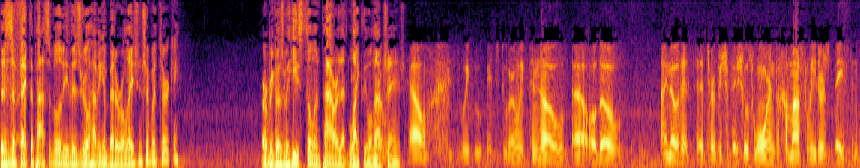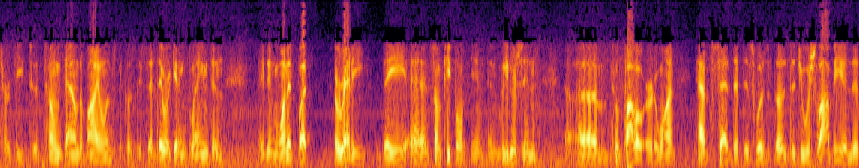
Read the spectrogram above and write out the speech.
Does this affect the possibility of Israel having a better relationship with Turkey? Or because he's still in power, that likely will not change? To tell. It's too early to know, uh, although I know that uh, Turkish officials warned the Hamas leaders based in Turkey to tone down the violence because they said they were getting blamed and they didn't want it. But already, they uh, some people in, and leaders in uh, um, who follow Erdogan have said that this was the, the Jewish lobby and that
